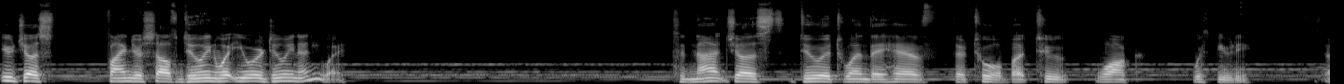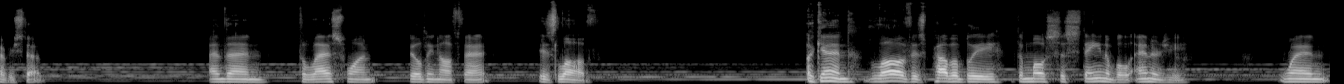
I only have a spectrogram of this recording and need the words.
You just find yourself doing what you were doing anyway. To not just do it when they have their tool, but to walk with beauty every step. And then the last one, building off that, is love. Again, love is probably the most sustainable energy. When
